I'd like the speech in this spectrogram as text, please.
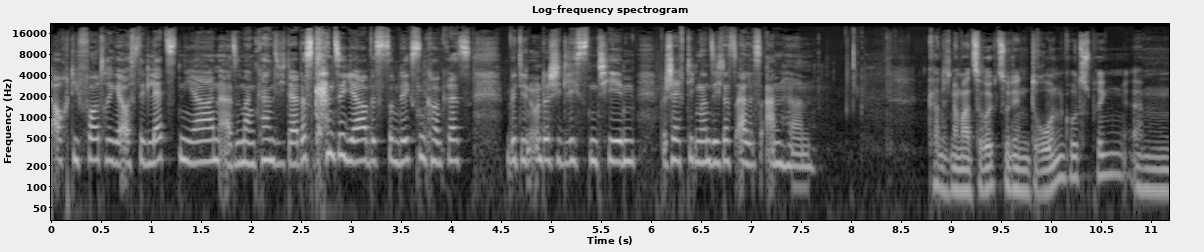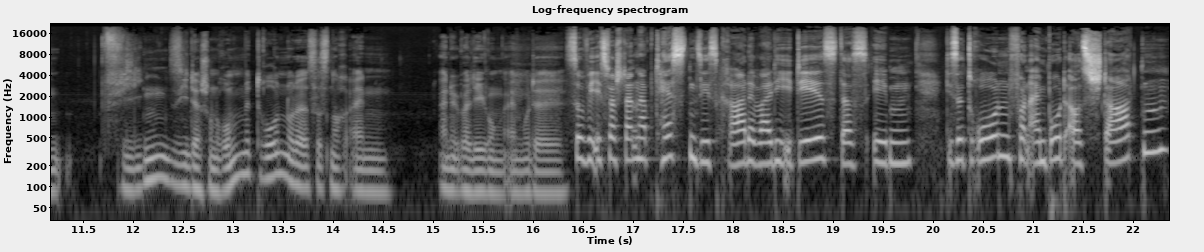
auch die Vorträge aus den letzten Jahren. Also man kann sich da das ganze Jahr bis zum nächsten Kongress mit den unterschiedlichsten Themen beschäftigen und sich das alles anhören. Kann ich nochmal zurück zu den Drohnen kurz springen? Ähm, fliegen Sie da schon rum mit Drohnen oder ist es noch ein, eine Überlegung, ein Modell? So wie ich es verstanden habe, testen Sie es gerade, weil die Idee ist, dass eben diese Drohnen von einem Boot aus starten,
